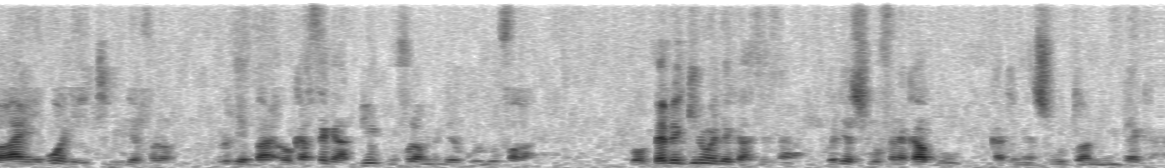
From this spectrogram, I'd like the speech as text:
baga in i b'o de utiliser fɔlɔ pour que o ka se ka bin kun fɔlɔ min bɛ k'olu faga o bɛɛ bɛ girin o de kan sisan o de sugu fana ka bon ka tɛmɛ sugu tɔ ninnu bɛɛ kan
